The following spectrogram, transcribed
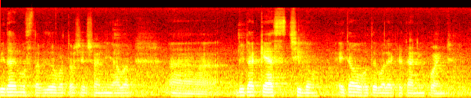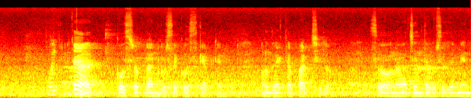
বিধায়, মুস্তাফিজের ওভারটাও শেষ হয়নি। আবার দুইটা ক্যাচ ছিল। এটাও হতে পারে একটা টার্নিং পয়েন্ট এটা কোচরা প্ল্যান করছে কোচ ক্যাপ্টেন ওদের একটা পার্ট ছিল। সো ওনারা চিন্তা করছে যে মেন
